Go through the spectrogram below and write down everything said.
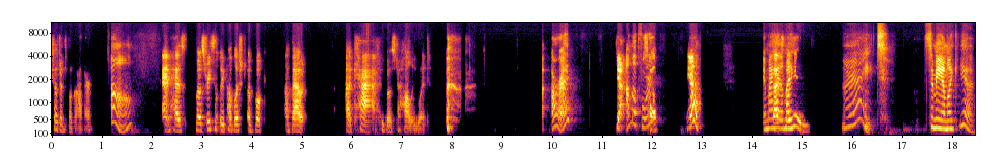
children's book author Aw. And has most recently published a book about a cat who goes to Hollywood. All right. Yeah, I'm up for so, it. yeah, In my head, I'm my like, news. all right. To me, I'm like, yeah,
